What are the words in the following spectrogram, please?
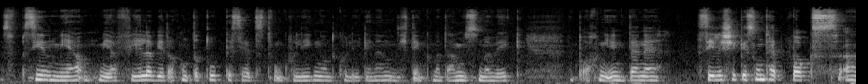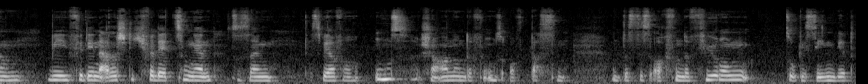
es passieren mehr und mehr Fehler, wird auch unter Druck gesetzt von Kollegen und Kolleginnen. Und ich denke mal, da müssen wir weg. Wir brauchen irgendeine seelische Gesundheitsbox, ähm, wie für die Nadelstichverletzungen, sozusagen, dass wir auf uns schauen und auf uns aufpassen und dass das auch von der Führung so gesehen wird.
